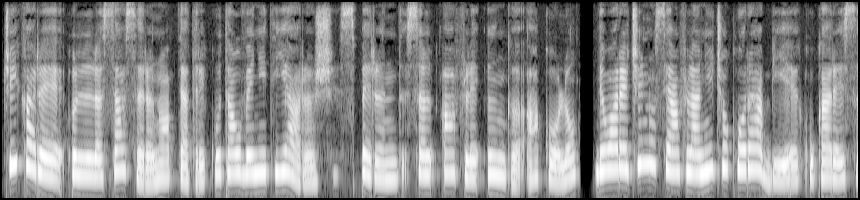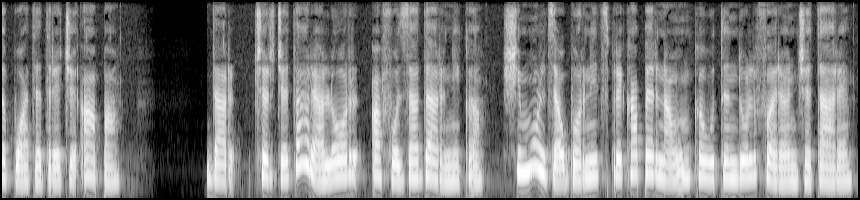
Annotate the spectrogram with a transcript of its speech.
Cei care îl lăsaseră noaptea trecută au venit iarăși, sperând să-l afle încă acolo, deoarece nu se afla nicio corabie cu care să poată trece apa. Dar cercetarea lor a fost zadarnică și mulți au pornit spre Capernaum căutându-l fără încetare.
